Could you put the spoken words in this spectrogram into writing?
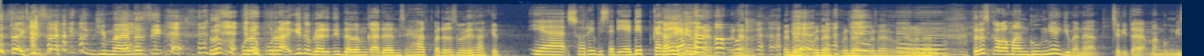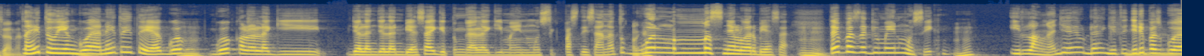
lagi sakit tuh gimana sih? Lu pura-pura gitu berarti dalam keadaan sehat padahal sebenarnya sakit. Ya, sorry bisa diedit kali ah, ya. Iya, benar, benar, benar, benar, benar, benar, benar. Terus kalau manggungnya gimana? Cerita manggung di sana? Nah, itu yang gue aneh itu itu ya. Gue hmm. gue kalau lagi jalan-jalan biasa gitu, nggak lagi main musik pas di sana tuh gue lemesnya luar biasa. Hmm. Tapi pas lagi main musik, hilang aja udah gitu. Jadi pas gue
